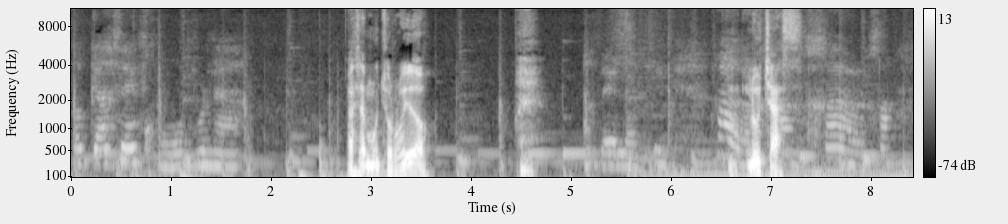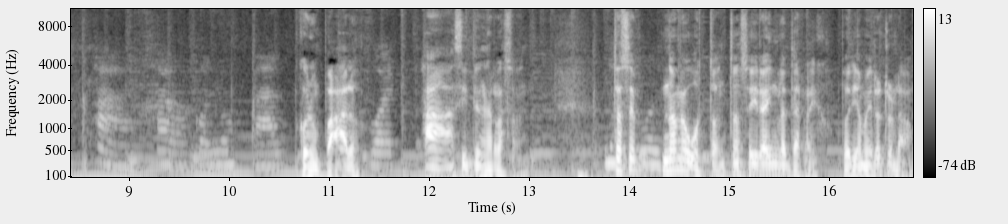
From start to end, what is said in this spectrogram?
porque hacen cobra. ¿Hace mucho ruido? Luchas. Con un palo Con un palo. Ah, sí, tienes razón. Entonces, no me gustó. Entonces ir a Inglaterra, hijo. Podríamos ir a otro lado.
